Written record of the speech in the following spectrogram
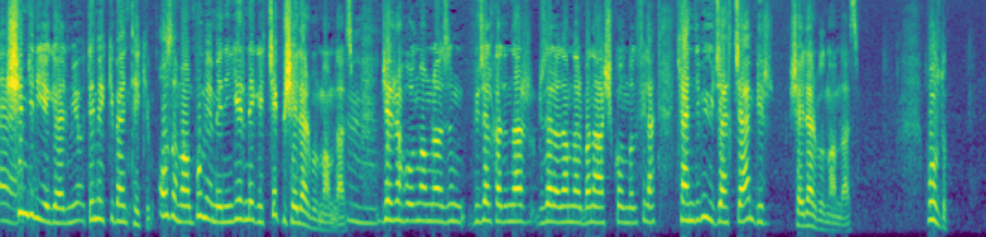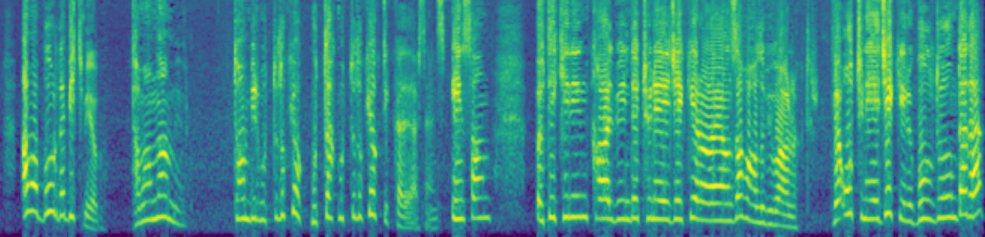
Evet. Şimdi niye gelmiyor? Demek ki ben tekim. O zaman bu memenin yerine geçecek bir şeyler bulmam lazım. Hmm. Cerrah olmam lazım. Güzel kadınlar, güzel adamlar bana aşık olmalı filan. Kendimi yücelteceğim bir şeyler bulmam lazım. Buldum. Ama burada bitmiyor bu. Tamamlanmıyor. Tam bir mutluluk yok. Mutlak mutluluk yok dikkat ederseniz. İnsan ötekinin kalbinde tüneyecek yer arayan zavallı bir varlıktır. Ve o tüneyecek yeri bulduğunda da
